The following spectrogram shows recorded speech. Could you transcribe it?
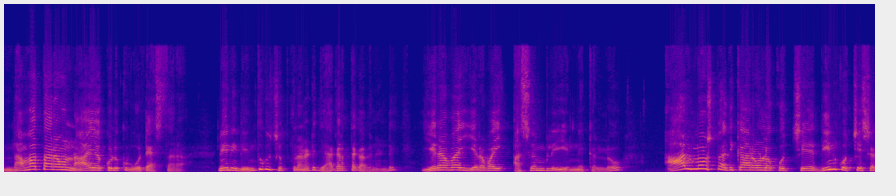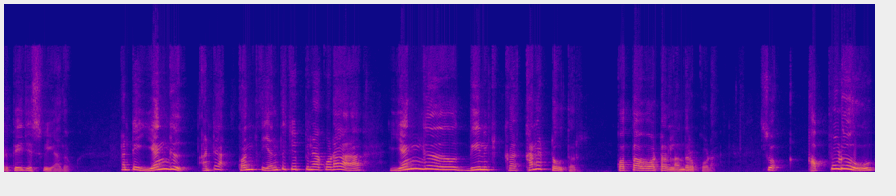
నవతరం నాయకులకు ఓటేస్తారా? నేను ఇది ఎందుకు చెప్తున్నానంటే జాగ్రత్తగా వినండి. ఇరవై ఇరవై అసెంబ్లీ ఎన్నికల్లో ఆల్మోస్ట్ అధికారంలోకి వచ్చే దీనికి వచ్చేసాడు తేజస్వి యాదవ్. అంటే యంగ్ అంటే కొంత ఎంత చెప్పినా కూడా యంగ్ దీనికి కనెక్ట్ అవుతారు కొత్త ఓటర్లు అందరూ కూడా. సో అప్పుడు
